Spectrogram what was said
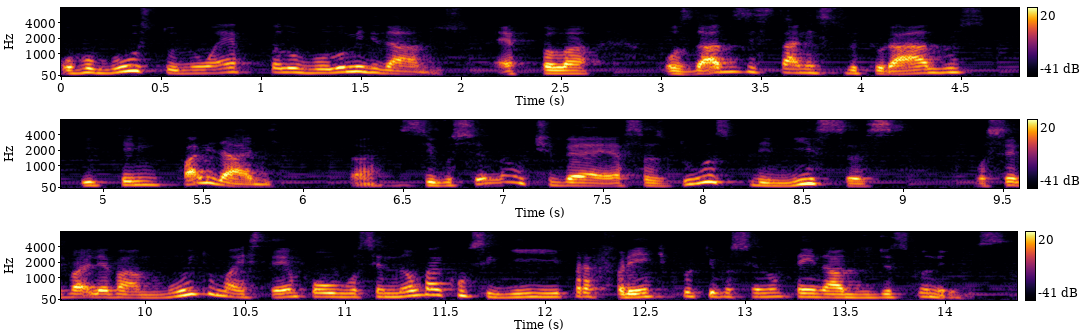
O robusto não é pelo volume de dados, é pela os dados estarem estruturados e terem qualidade. Tá? Se você não tiver essas duas premissas, você vai levar muito mais tempo ou você não vai conseguir ir para frente porque você não tem dados disponíveis.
